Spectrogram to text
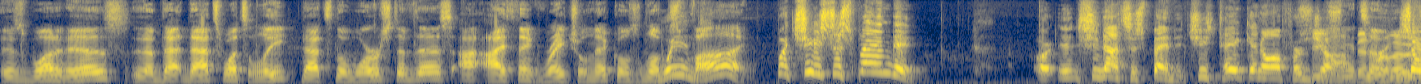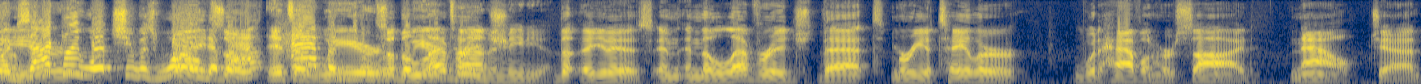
is what it is, that that- that's what's leaked, that's the worst of this. I, I think Rachel Nichols looks Wins. fine. But she's suspended. Or she's not suspended. She's taken off her She's job. been. So from- exactly what she was worried Well, so about it's a happened to weird- her. so the weird leverage time in media. the- it is and, and the leverage that maria taylor would have on her side now chad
